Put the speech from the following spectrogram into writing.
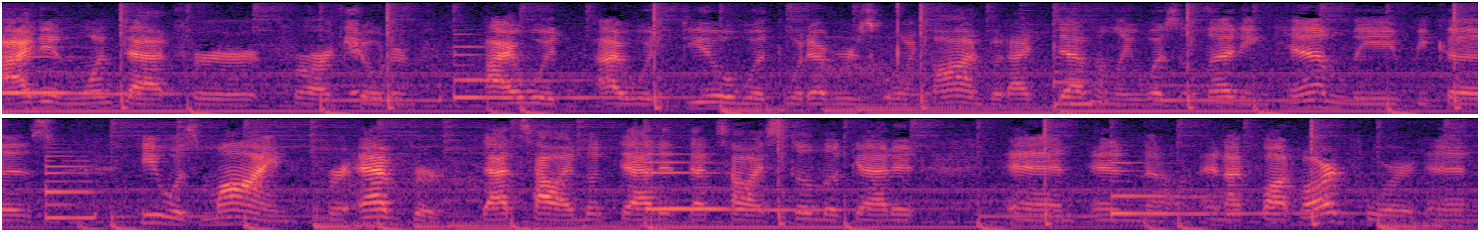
i didn't want that for for our children. I would i would deal with whatever is going on but i definitely wasn't letting him leave because he was mine forever. That's how i looked at it. That's how i still look at it. And and uh, and i fought hard for it. And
